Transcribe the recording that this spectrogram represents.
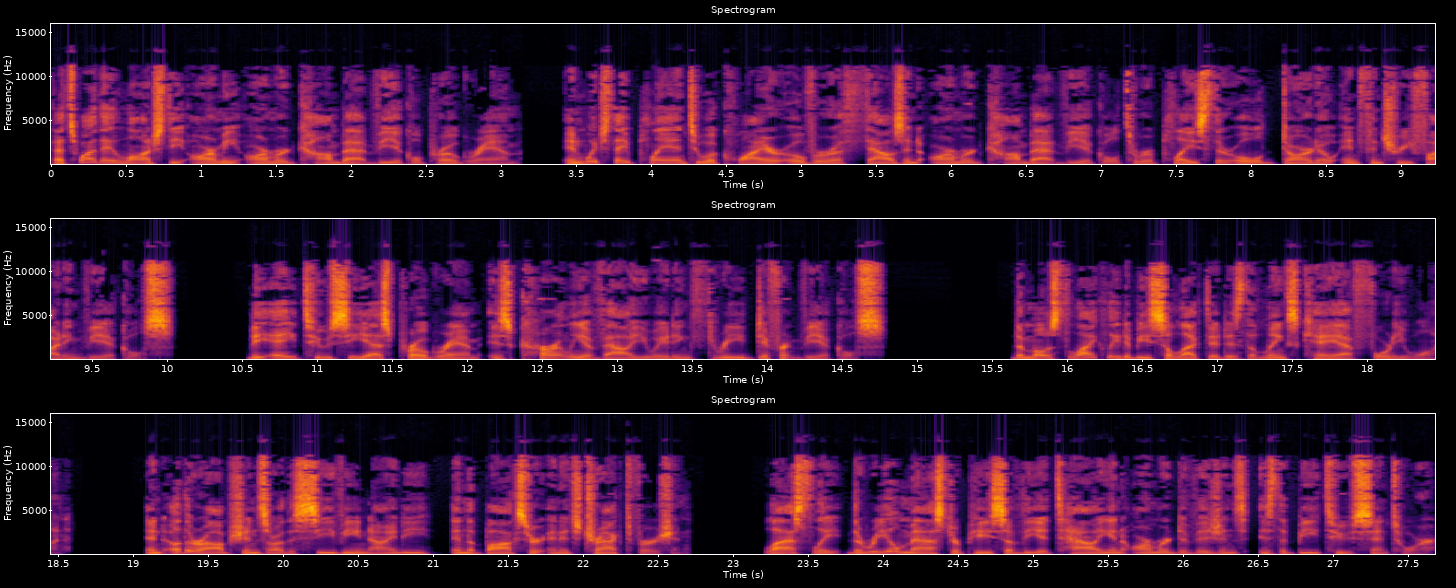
That's why they launched the Army Armored Combat Vehicle Program, in which they plan to acquire over a thousand armored combat vehicle to replace their old Dardo infantry fighting vehicles. The A2CS program is currently evaluating three different vehicles. The most likely to be selected is the Lynx KF41, and other options are the CV90 and the Boxer in its tracked version. Lastly, the real masterpiece of the Italian armored divisions is the B-2 Centaur,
